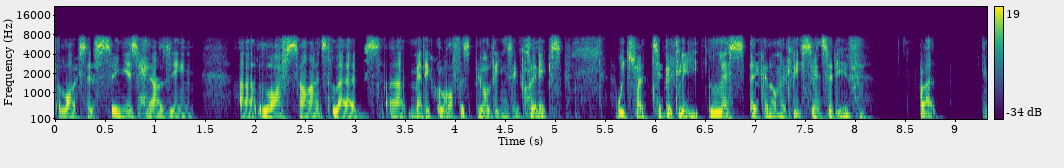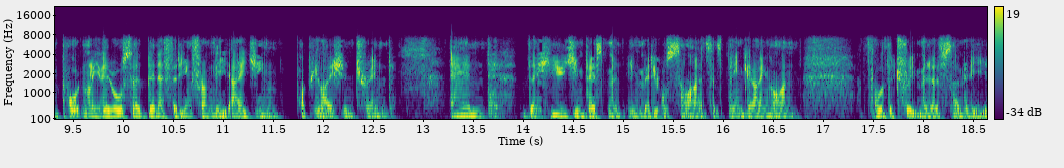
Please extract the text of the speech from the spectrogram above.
the likes of seniors housing, uh, life science labs, uh, medical office buildings, and clinics, which are typically less economically sensitive, but importantly, they're also benefiting from the ageing population trend and the huge investment in medical science that's been going on for the treatment of so many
